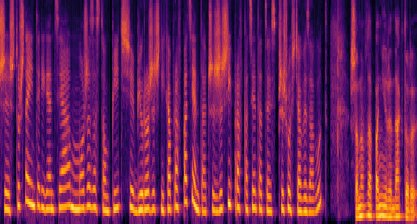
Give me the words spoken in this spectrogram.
Czy sztuczna inteligencja może zastąpić biuro Rzecznika Praw Pacjenta? Czy Rzecznik Praw Pacjenta to jest przyszłościowy zawód? Szanowna pani redaktor,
